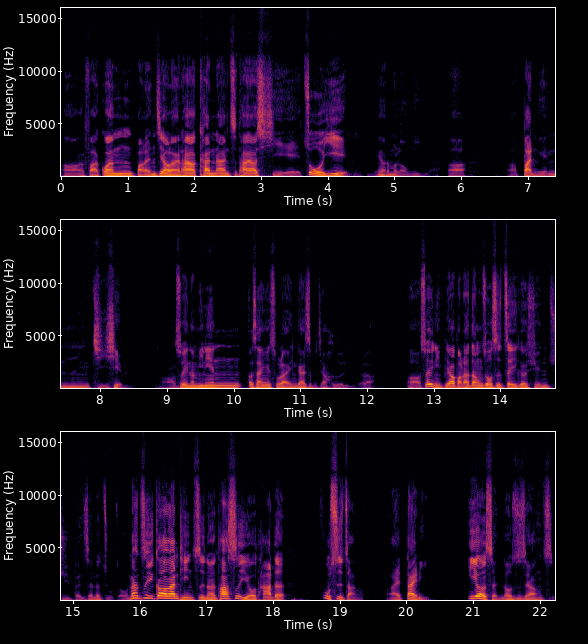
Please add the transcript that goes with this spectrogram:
啊！法官把人叫来，他要看案子，他要写作业，没有那么容易了啊。啊，半年极限啊，所以呢，明年二三月出来应该是比较合理的了啊，所以你不要把它当做是这一个选举本身的主轴。那至于高安停止呢，他是由他的副市长来代理，一二审都是这样子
